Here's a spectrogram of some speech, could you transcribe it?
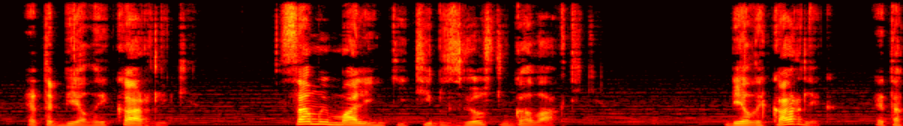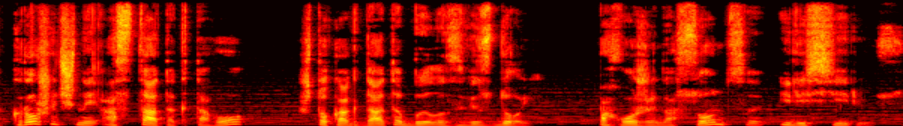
– это белые карлики, самый маленький тип звезд в галактике. Белый карлик – это крошечный остаток того, что когда-то было звездой, похожей на Солнце или Сириус.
